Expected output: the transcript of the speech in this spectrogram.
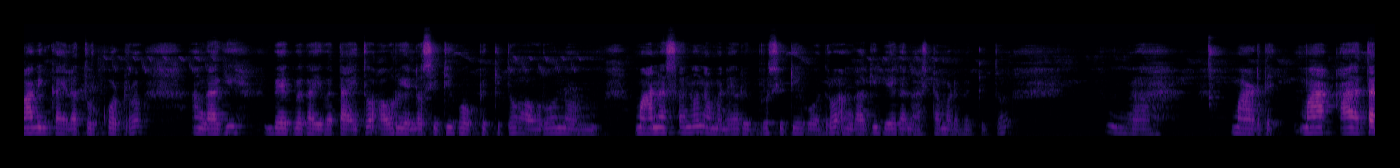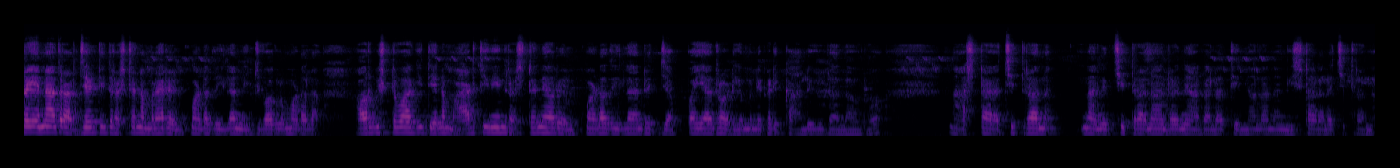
ಮಾವಿನಕಾಯಿ ಎಲ್ಲ ತುರ್ಕೊಟ್ರು. ಹಂಗಾಗಿ ಬೇಗ ಬೇಗ ಇವತ್ತಾಯಿತು ಅವರು ಎಲ್ಲೋ ಸಿಟಿಗೆ ಹೋಗ್ಬೇಕಿತ್ತು. ಅವರು ಮಾನಸನೂ ನಮ್ಮ ಮನೆಯವರು ಇಬ್ಬರು ಸಿಟಿಗೆ ಹೋದರು. ಹಂಗಾಗಿ ಬೇಗ ನಾಷ್ಟ ಮಾಡಬೇಕಿತ್ತು. ಮಾಡಿದೆ. ಮಾ, ಆ ಥರ ಏನಾದರೂ ಅರ್ಜೆಂಟ್ ಇದ್ರೆ ಅಷ್ಟೇ ನಮ್ಮ ಮನೆಯವ್ರು ಹೆಲ್ಪ್ ಮಾಡೋದಿಲ್ಲ ನಿಜವಾಗ್ಲೂ ಮಾಡಲ್ಲ. ಅವ್ರಿಗೆ ಇಷ್ಟವಾಗಿದ್ದೇನೋ ಮಾಡ್ತೀನಿ ಅಂದ್ರೆ ಅಷ್ಟೇ ಅವ್ರು ಹೆಲ್ಪ್ ಮಾಡೋದಿಲ್ಲ ಅಂದರೆ ಜಪ್ಪಯ್ಯ ಆದರೂ ಅಡುಗೆ ಮನೆ ಕಡೆ ಕಾಲು ಇಡಲ್ಲ ಅವರು. ನಾಷ್ಟ ಚಿತ್ರಾನ್ನ. ನನಗೆ ಚಿತ್ರಾನ್ನ ಅಂದ್ರೇ ಆಗಲ್ಲ, ತಿನ್ನಲ್ಲ ನನಗೆ ಇಷ್ಟ ಆಗಲ್ಲ ಚಿತ್ರಾನ್ನ.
